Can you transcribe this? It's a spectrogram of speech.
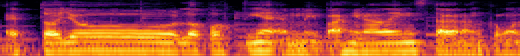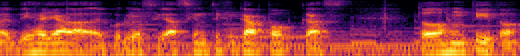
Esto yo lo posteé en mi página de Instagram, como les dije ya, la de Curiosidad Científica Podcast, todos juntitos,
